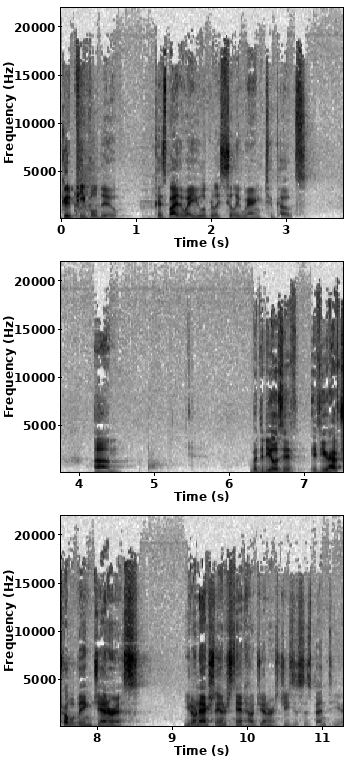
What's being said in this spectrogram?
good people do. Because, by the way, you look really silly wearing two coats. Um, but the deal is, if, if you have trouble being generous, you don't actually understand how generous Jesus has been to you.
